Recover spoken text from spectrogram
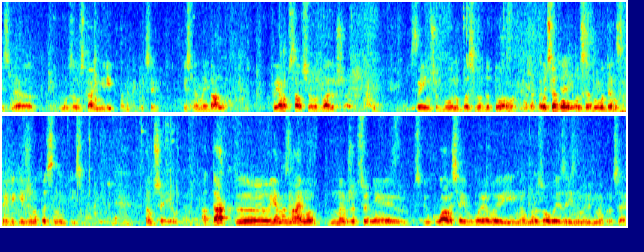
після ну, за останній рік, там, оцей, після Майдану, то я написав всього два вірша. Все інше було написано до того. Оце був, оце був один з тих, який вже написаний після. Там ще є один. А так, е, я не знаю, ну, ми вже сьогодні спілкувалися і говорили, і неодноразово я з різними людьми про це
